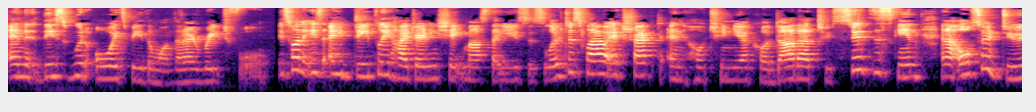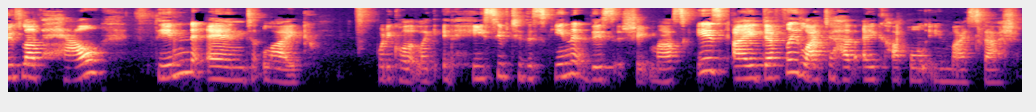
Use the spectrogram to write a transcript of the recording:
and this would always be the one that I reach for. This one is a deeply hydrating sheet mask that uses lotus flower extract and Houttuynia cordata to soothe the skin, and I also do love how thin and like what do you call it, like adhesive to the skin this sheet mask is. I definitely like to have a couple in my stash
